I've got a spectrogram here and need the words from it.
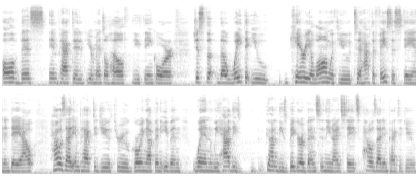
all of this impacted your mental health? Do you think, or just the the weight that you carry along with you to have to face this day in and day out? how has that impacted you through growing up and even when we had these kind of these bigger events in the United States? How has that impacted you?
